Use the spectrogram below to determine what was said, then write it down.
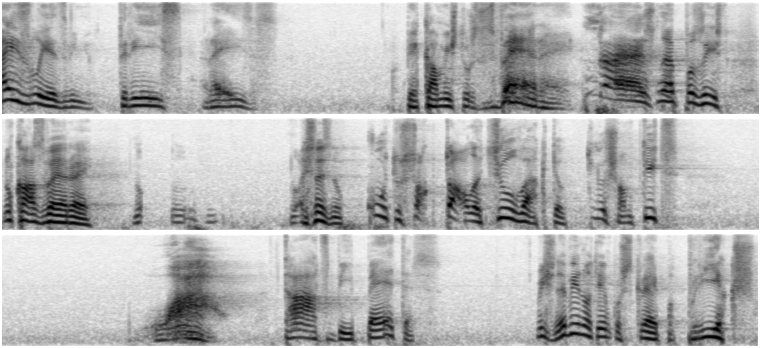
aizliedz viņu trīs reizes pie kā viņš tur zvērēja. Nē, es nepazīstu. Nu, kā zvērēja? Nu, nu, es nezinu, ko tu saki tā, lai cilvēki tev tiešām tic. Wow! Tāds bija Pēters. Viņš nebija no tiem, kurš skrēja pa priekšu,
